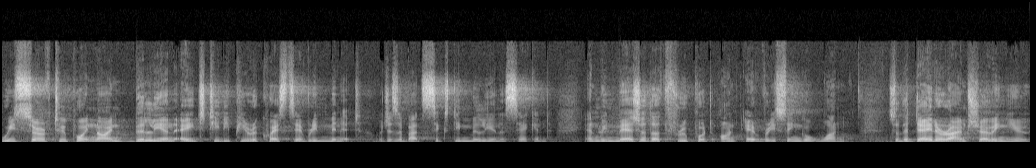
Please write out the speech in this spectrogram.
we serve 2.9 billion HTTP requests every minute, which is about 60 million a second. And we measure the throughput on every single one. So the data I'm showing you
